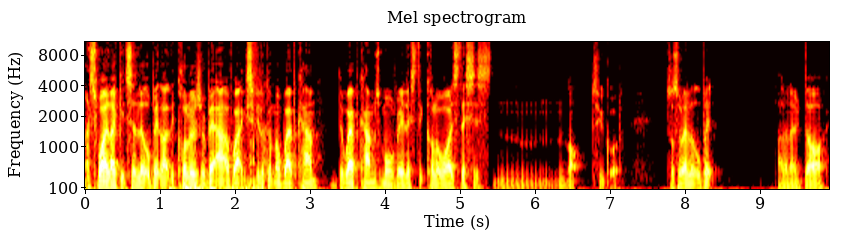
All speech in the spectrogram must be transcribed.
That's why like it's a little bit like the colours are a bit out of wax. If you look at my webcam, the webcam's more realistic colour wise. This is not too good. It's also a little bit I don't know dark.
